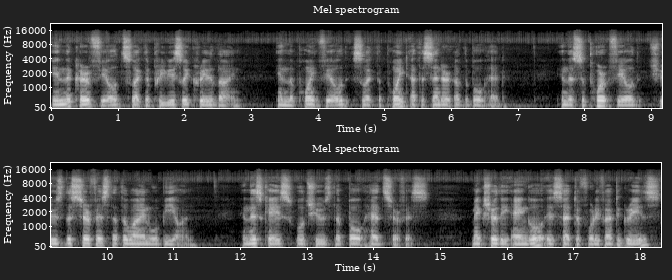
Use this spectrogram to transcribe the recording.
In the curve field, select the previously created line. In the Point field, select the point at the center of the bolt head. In the Support field, choose the surface that the line will be on. In this case, we'll choose the bolt head surface. Make sure the angle is set to 45 degrees.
